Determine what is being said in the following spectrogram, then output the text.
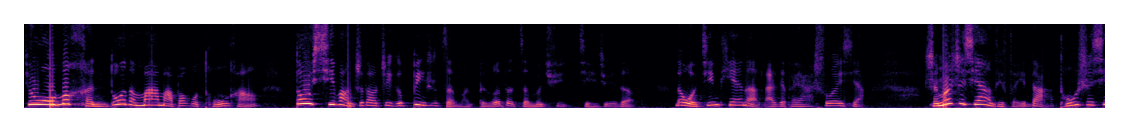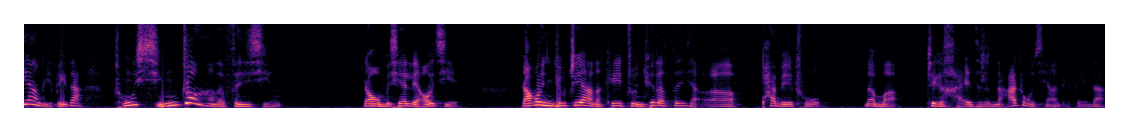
就我们很多的妈妈，包括同行。都希望知道这个病是怎么得的，怎么去解决的。那我今天呢，来给大家说一下，什么是腺样体肥大，同时腺样体肥大从形状上的分型，让我们先了解，然后你就这样的可以准确的分享呃判别出，那么这个孩子是哪种腺样体肥大？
